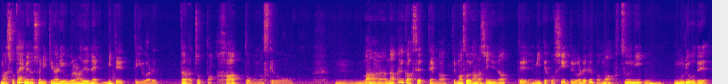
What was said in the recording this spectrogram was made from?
まあ、初対面の人にいきなり占いでね、見てって言われたらちょっと、はぁと思いますけど、うん、まあ何回か接点があって、まあ、そういう話になって見てほしいと言われればまあ普通に無料で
